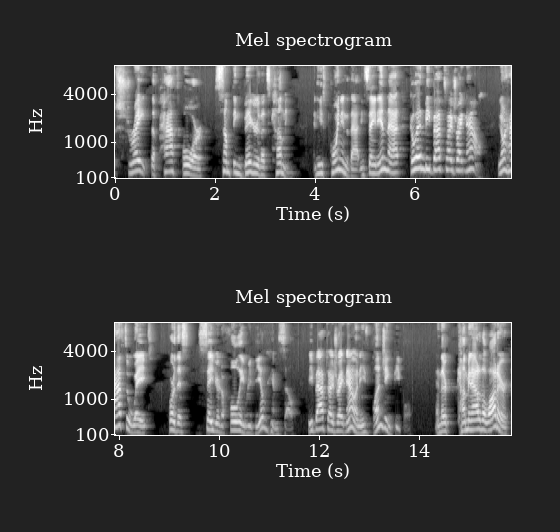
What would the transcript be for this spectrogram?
straight the path for something bigger that's coming. And he's pointing to that. He's saying, in that, go ahead and be baptized right now. You don't have to wait for this Savior to fully reveal himself. Be baptized right now, and he's plunging people. And they're coming out of the water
